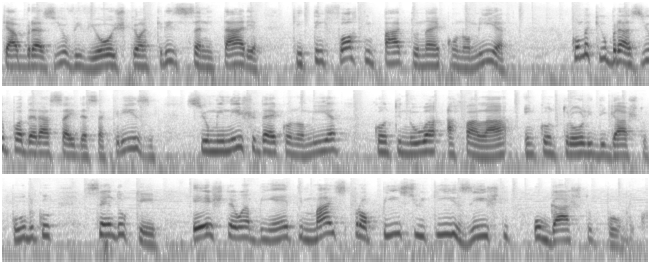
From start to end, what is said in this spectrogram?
que o Brasil vive hoje, que é uma crise sanitária que tem forte impacto na economia, como é que o Brasil poderá sair dessa crise se o ministro da Economia continua a falar em controle de gasto público, sendo que este é o ambiente mais propício e que existe o gasto público,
